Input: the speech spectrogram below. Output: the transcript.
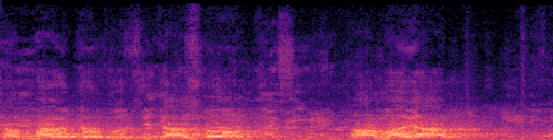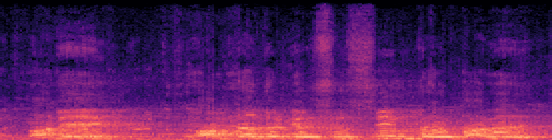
সম্মানিত উপস্থিত, আসুন। আপ- আমি আপনাদেরকে সুশৃঙ্খল ভাবে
